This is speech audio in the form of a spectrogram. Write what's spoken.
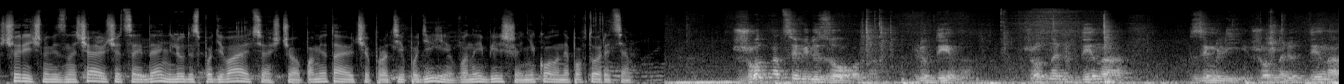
Щорічно відзначаючи цей день, люди сподіваються, що пам'ятаючи про ті події, вони більше ніколи не повторяться. Жодна цивілізована людина, жодна людина землі, жодна людина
